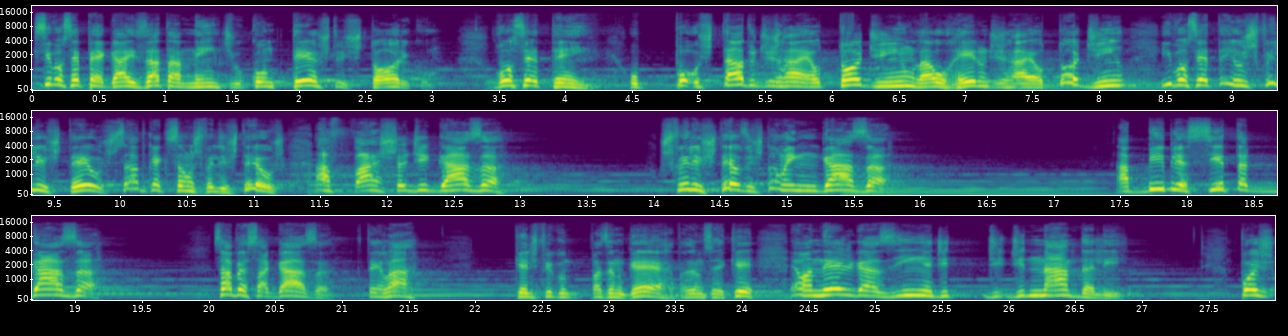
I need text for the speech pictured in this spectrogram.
se você pegar exatamente o contexto histórico, você tem o, Estado de Israel todinho, lá o reino de Israel todinho, e você tem os filisteus. Sabe o que, é que são os filisteus? A faixa de Gaza. Os filisteus estão em Gaza. A Bíblia cita Gaza. Sabe essa Gaza que tem lá? Que eles ficam fazendo guerra, fazendo não sei o quê. É uma nesgazinha de, de, de nada ali. Pois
